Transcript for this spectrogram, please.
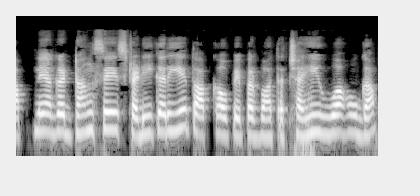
आपने अगर ढंग से स्टडी करिए तो आपका वो पेपर बहुत अच्छा ही हुआ होगा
